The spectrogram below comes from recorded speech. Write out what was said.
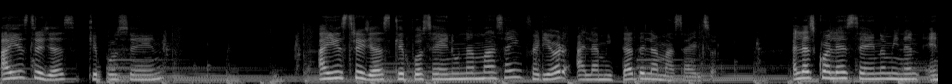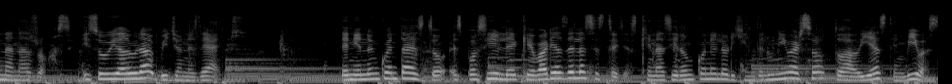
Hay estrellas que poseen hay estrellas que poseen una masa inferior a la mitad de la masa del Sol, a las cuales se denominan enanas rojas, y su vida dura billones de años. Teniendo en cuenta esto, es posible que varias de las estrellas que nacieron con el origen del universo todavía estén vivas.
